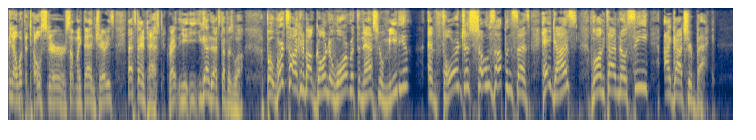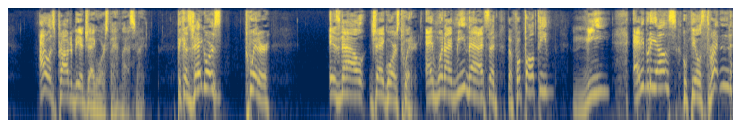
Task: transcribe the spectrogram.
you know, with the toaster or something like that in charities, that's fantastic, right? You, you got to do that stuff as well. But we're talking about going to war with the national media, and Thor just shows up and says, "Hey guys, long time no see. I got your back." I was proud to be a Jaguars fan last night because Jaguars Twitter is now Jaguars Twitter, and when I mean that, I said the football team me, anybody else who feels threatened,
